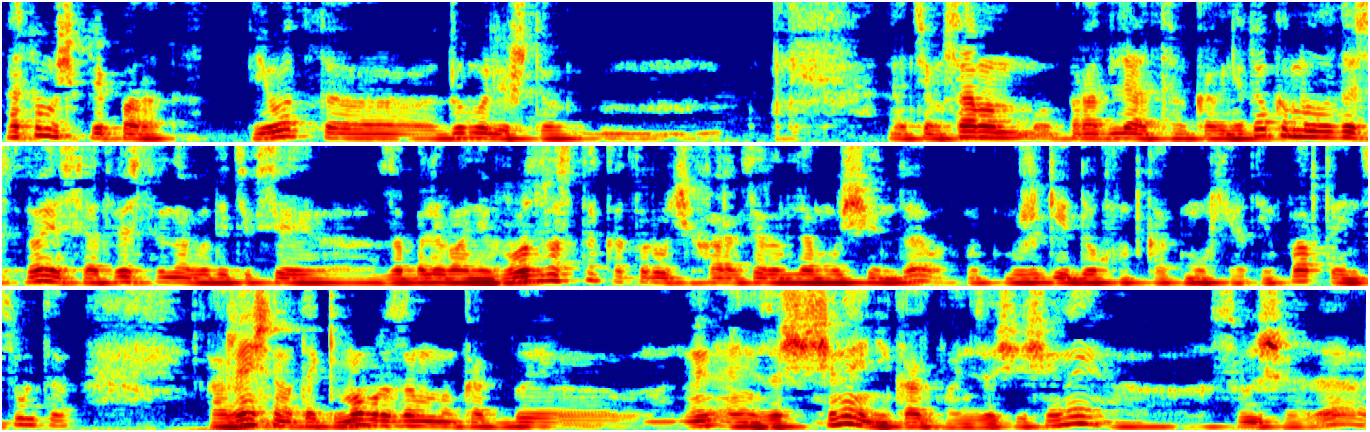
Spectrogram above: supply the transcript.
а с помощью препаратов. И вот э, думали, что тем самым продлят как не только молодость, но и, соответственно, вот эти все заболевания возраста, которые очень характерны для мужчин. Да? Вот мужики дохнут как мухи от инфаркта, инсульта, а женщины вот таким образом как бы, ну, они защищены, они как бы они защищены э, свыше, да,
